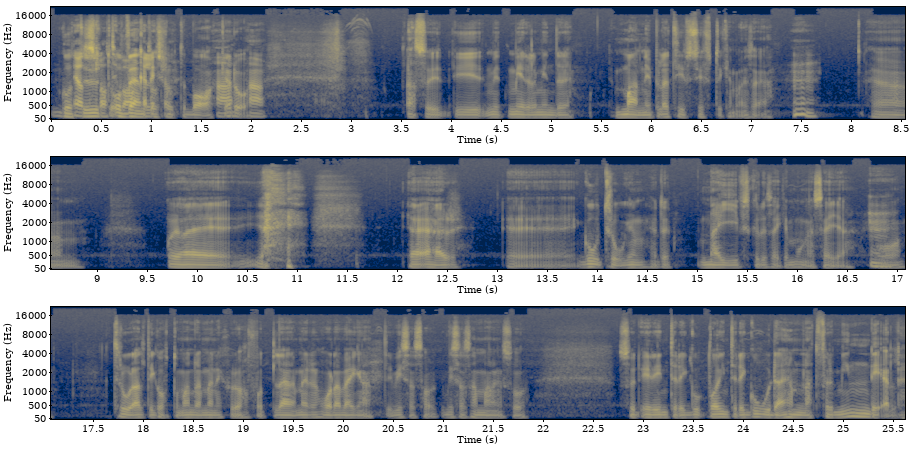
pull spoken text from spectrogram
gått ut och tillbaka vänt och liksom. slått tillbaka Ja, då. ja. Alltså i, i mitt mer eller mindre manipulativt syfte kan man ju säga. Mm. Ehm, och jag är, jag, jag är eh, godtrogen, eller naiv skulle säkert många säga. Mm. Och tror alltid gott om andra människor och har fått lära mig den hårda vägen att i vissa, vissa sammanhang så, så är det inte det, var inte det goda ämnat för min del.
